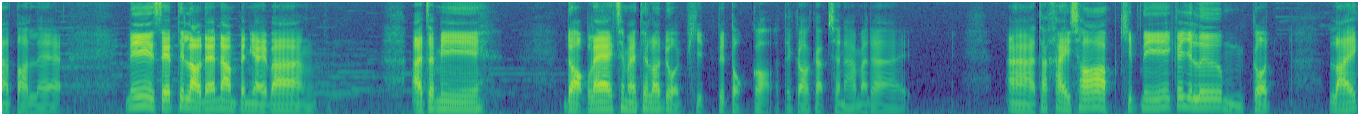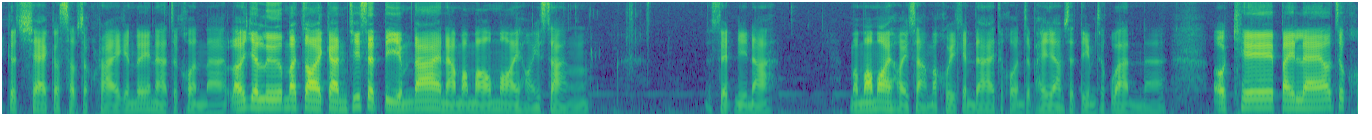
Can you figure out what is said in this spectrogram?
นะตอนแรก นี่เซตที่เราแนะนำเป็นไงบ้าง อาจจะมีดอกแรกใช่ไหมที่เราโดดผิดไปตกเกาะ แต่ก็กลับชนะมาได้ อ่าถ้าใครชอบคลิปนี้ก็อย่าลืมกด ไลค์กดแชร์กด Subscribe กันด้วยนะทุกคนนะ แล้วอย่าลืมมาจอยกันที่สตรีมได้นะ มาเมาส์มอยหอยสังเซตนี้นะ มาเมาส์มอยหอยสังมาคุยกันได้ ทุกคนจะพยายามสตรีมทุกวันนะ โอเค ไปแล้วทุกค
